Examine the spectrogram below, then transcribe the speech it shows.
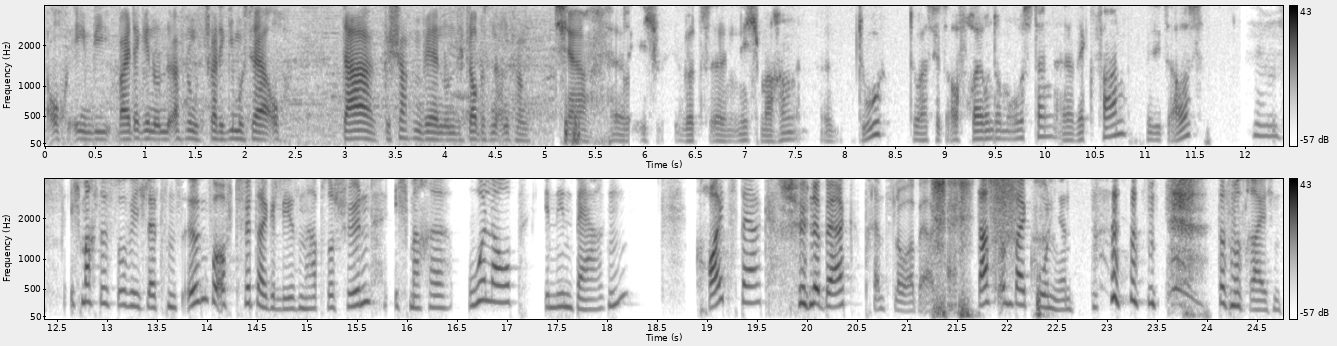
auch irgendwie weitergehen und eine Öffnungsstrategie muss ja auch da geschaffen werden und ich glaube, es ist ein Anfang. Tja, äh, ich würde es äh, nicht machen. Äh, du? Du hast jetzt auch frei rund um Ostern. Äh, wegfahren? Wie sieht's aus? Hm, ich mache das so, wie ich letztens irgendwo auf Twitter gelesen habe, so schön. Ich mache Urlaub in den Bergen. Kreuzberg, Schöneberg, Prenzlauer Berg. Das und Balkonien. das muss reichen.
